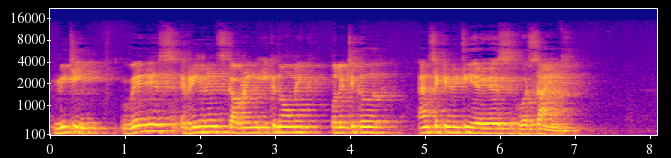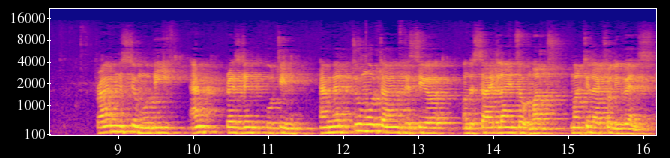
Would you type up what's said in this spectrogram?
meeting, various agreements covering economic, political, and security areas were signed. Prime Minister Modi and President Putin have met two more times this year on the sidelines of multilateral events.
